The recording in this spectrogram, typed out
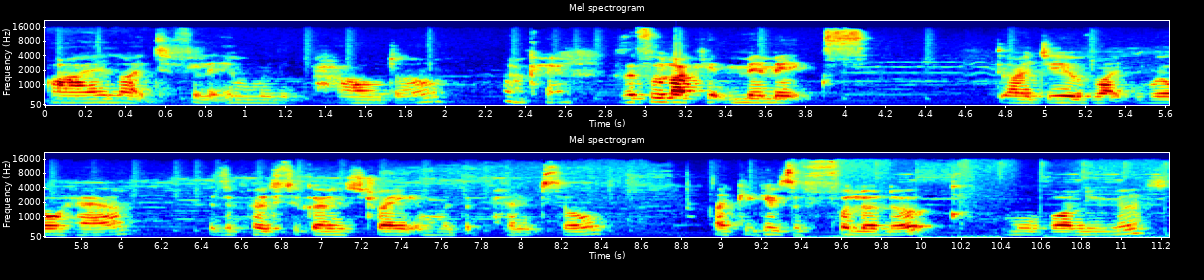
I like to fill it in with a powder okay. because I feel like it mimics the idea of like real hair as opposed to going straight in with a pencil. Like it gives a fuller look, more voluminous.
